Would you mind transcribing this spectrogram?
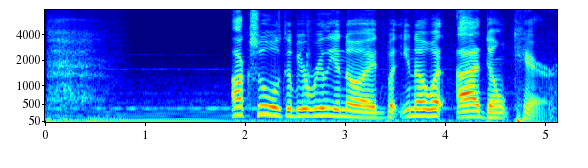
Oxul is going to be really annoyed, but you know what? I don't care.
